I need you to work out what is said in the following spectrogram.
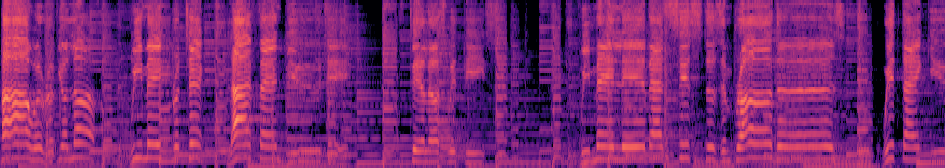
power of your love that we may protect life and beauty. Fill us with peace that we may live as sisters and brothers. We thank you.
